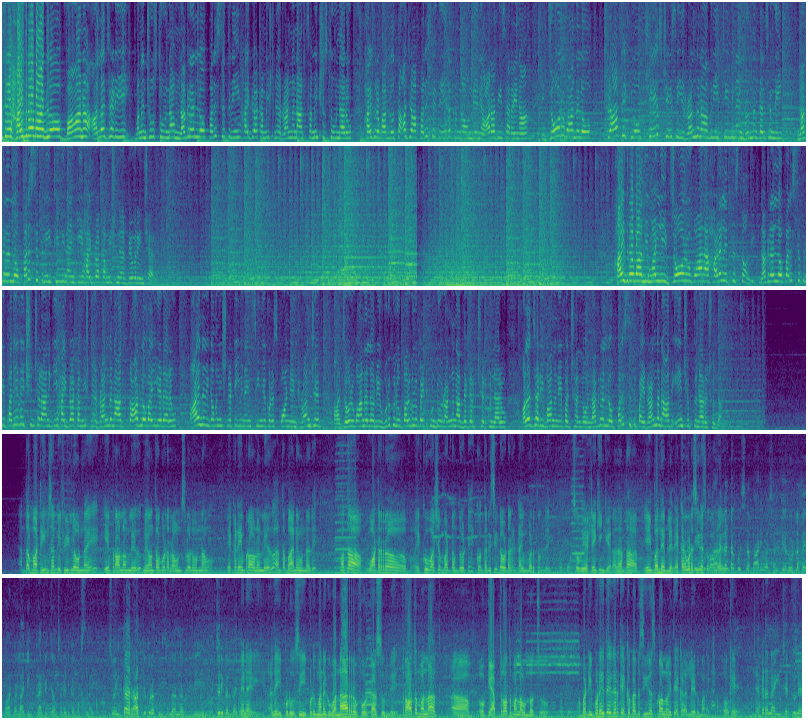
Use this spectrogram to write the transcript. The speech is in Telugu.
అయితే హైదరాబాద్లో వాన అలజడి. మనం చూస్తూ ఉన్నాం నగరంలో పరిస్థితిని. హైడ్రా కమిషనర్ రంగనాథ్ సమీక్షిస్తూ ఉన్నారు. హైదరాబాద్లో తాజా పరిస్థితి ఏ రకంగా ఉంది అని ఆరా తీశారైనా? ఈ జోరు వానలో ట్రాఫిక్లో చేస్ చేసి రంగనాథ్ని టీవీ నైన్ బృందం కలిసింది. నగరంలో పరిస్థితిని టీవీ నైన్కి హైడ్రా కమిషనర్ వివరించారు. హైదరాబాద్ని మళ్ళీ జోరు వాన హడలెత్తిస్తోంది. నగరంలో పరిస్థితిని పర్యవేక్షించడానికి హైడ్రా కమిషనర్ రంగనాథ్ కారులో బయలుదేరారు. ఆయనని గమనించిన TV nine senior correspondent Ranjith ఆ జోరు వానలోనే ఉరుకులు పరుగులు పెట్టుకుంటూ రంగనాథ్ దగ్గరకు చేరుకున్నారు. అలజడి వాన నేపథ్యంలో నగరంలో పరిస్థితిపై రంగనాథ్ ఏం చెప్తున్నారో చూద్దాం. అంతా మా టీమ్స్ అన్ని ఫీల్డ్లో ఉన్నాయి. ఏ ప్రాబ్లం లేదు. మేమంతా కూడా రౌండ్స్లోనే ఉన్నాము. ఎక్కడ ఏం ప్రాబ్లం లేదు. అంతా బాగానే ఉన్నది. కొంత వాటర్ ఎక్కువ వర్షం పడటంతో కొంత రిసీడ్ అవడానికి టైం పడుతుంది. సో వీఆర్ టేకింగ్ కేర్ అదంతా ఏ ఇబ్బంది ఏం లేదు. ఎక్కడ కూడా సీరియస్ అరగంట కురిసిన భారీ వర్షానికి రోడ్లపై వాటర్ లాగింగ్ ట్రాఫిక్ జామ్స్ అనేవి కనిపిస్తున్నాయి. సో ఇంకా రాత్రి కూడా కురుస్తుందన్నది హెచ్చరికలు అదే ఇప్పుడు సి ఇప్పుడు మనకు వన్ అవర్ ఫోర్కాస్ట్ ఉంది. తర్వాత మళ్ళా ఓ గ్యాప్ తర్వాత మళ్ళీ ఉండొచ్చు. బట్ ఇప్పుడైతే కనుక ఎక్క పెద్ద సీరియస్ ప్రాబ్లం అయితే ఎక్కడ లేదు మనకి. ఓకే.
